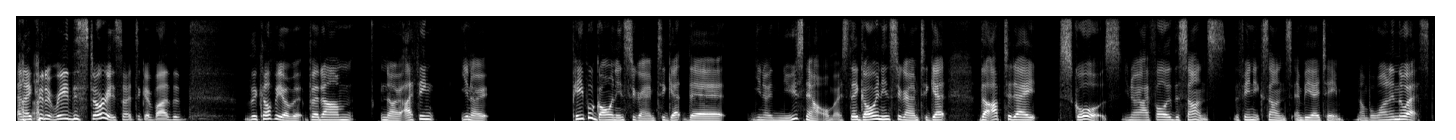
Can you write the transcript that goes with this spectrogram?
and I couldn't read this story. So I had to go buy the, the copy of it. But um, no, I think, you know, people go on Instagram to get their you know, news now almost. They go on Instagram to get the up to date scores. You know, I followed the Suns, the Phoenix Suns NBA team, number one in the West.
